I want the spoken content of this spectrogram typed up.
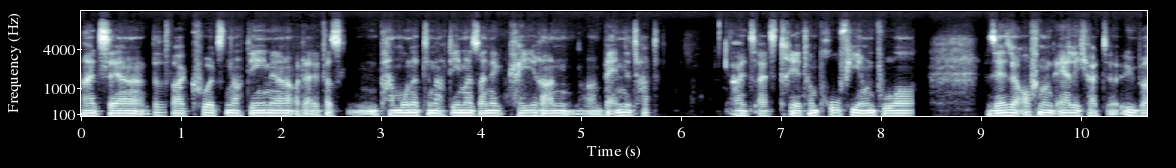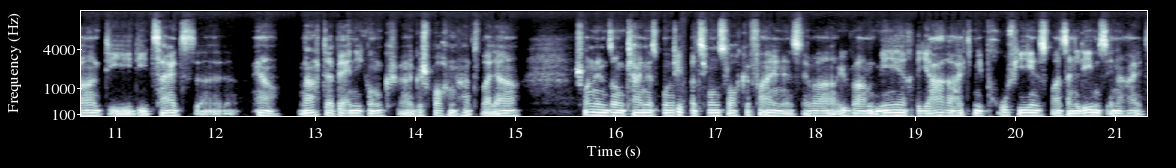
als er, das war kurz nachdem er oder etwas ein paar Monate nachdem er seine Karriere an, äh, beendet hat als als Triathlon-Profi und wo sehr sehr offen und ehrlich hat über die die Zeit äh, ja nach der Beendigung äh, gesprochen hat, weil er schon in so ein kleines Motivationsloch gefallen ist. Er war über mehrere Jahre halt mit Profi, das war sein Lebensinhalt.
